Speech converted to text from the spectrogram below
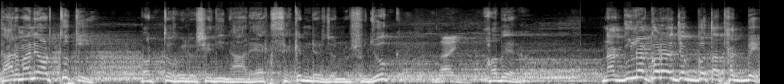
তার মানে অর্থ কি? অর্থ হইল সেদিন আর এক সেকেন্ডের জন্য সুযোগ নাই। হবে না। না গুণা করার যোগ্যতা থাকবে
